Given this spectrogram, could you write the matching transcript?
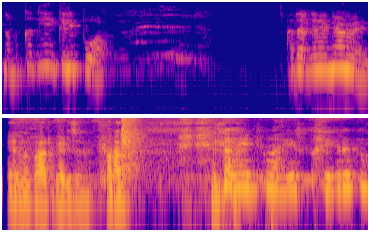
നമുക്കത് ലീഗലി പോവാം. അതങ്ങനെ തന്നെയാണ് വേണ്ടത്. അടിച്ചത്. പറ. വയറ് വയറെന്ന്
